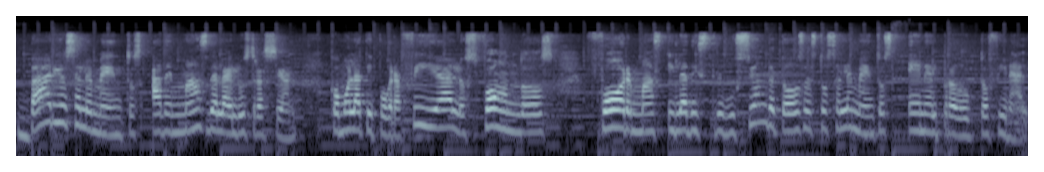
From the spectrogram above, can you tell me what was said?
varios elementos además de la ilustración, como la tipografía, los fondos, formas y la distribución de todos estos elementos en el producto final.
